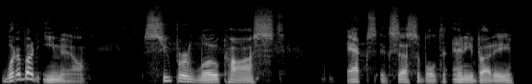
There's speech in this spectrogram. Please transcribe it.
What about email? Super low cost, X accessible to anybody.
